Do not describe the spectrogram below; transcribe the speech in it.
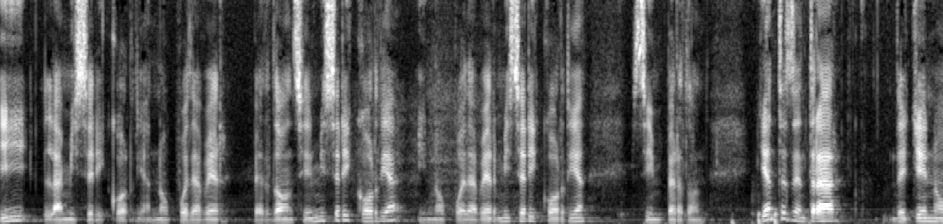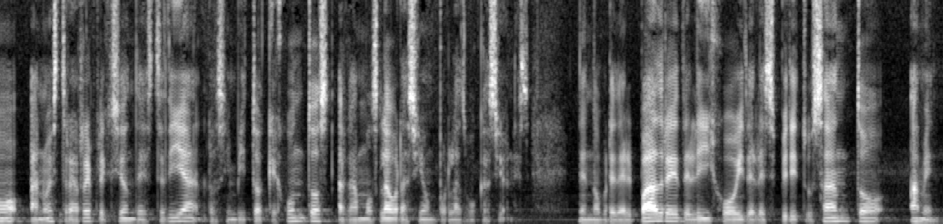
y la misericordia. No puede haber perdón sin misericordia y no puede haber misericordia sin perdón. Y antes de entrar de lleno a nuestra reflexión de este día, los invito a que juntos hagamos la oración por las vocaciones. En nombre del Padre, del Hijo y del Espíritu Santo. Amén.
